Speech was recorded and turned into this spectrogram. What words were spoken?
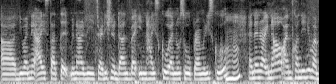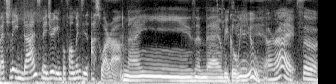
uh, Di mana I started menari traditional dance Back in high school and also primary school mm-hmm. And then right now I'm continuing my bachelor in dance Majoring in performance in Aswara Nice And then we go with you All right. So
